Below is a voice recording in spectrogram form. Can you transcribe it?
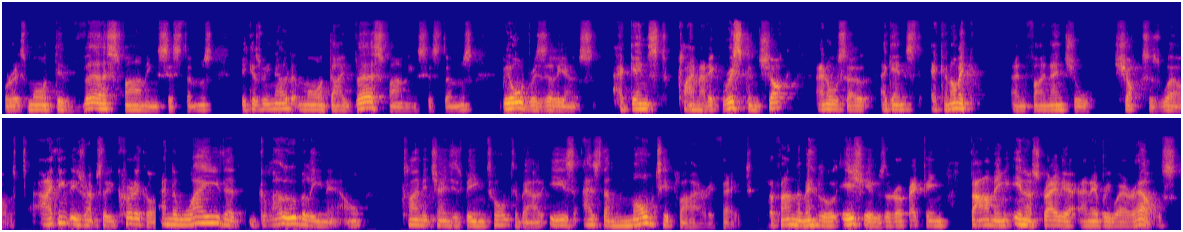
whether it's more diverse farming systems, because we know that more diverse farming systems build resilience against climatic risk and shock and also against economic and financial shocks as well. I think these are absolutely critical. And the way that globally now climate change is being talked about is as the multiplier effect. The fundamental issues that are affecting farming in Australia and everywhere else.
